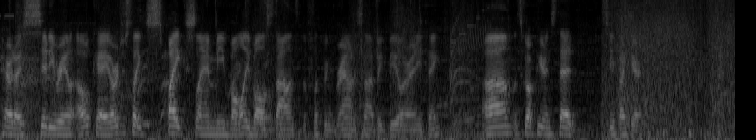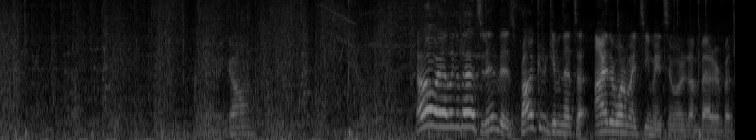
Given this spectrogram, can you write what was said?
Paradise City rail. Okay, or just like spike slam me volleyball style into the flipping ground. It's not a big deal or anything. Um, let's go up here instead. See if I care. There we go. Oh, hey, look at that. It's an invis. Probably could have given that to either one of my teammates and would have done better, but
